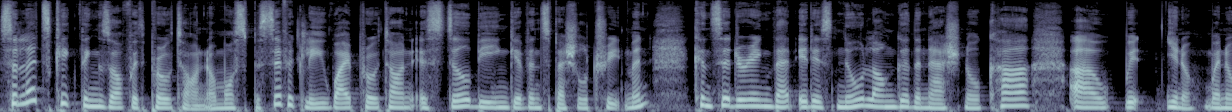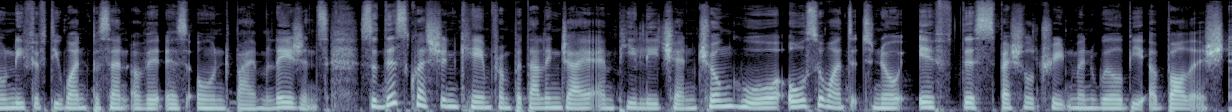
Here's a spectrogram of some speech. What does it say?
So let's kick things off with Proton or more specifically why Proton is still being given special treatment considering that it is no longer the national car uh, with, you know, when only 51% of it is owned by Malaysians. So this question came from Petaling Jaya MP Lee Chen Chung who also wanted to know if this special treatment will be abolished.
